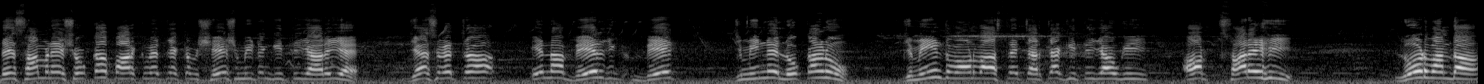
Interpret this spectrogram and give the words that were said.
ਦੇ ਸਾਹਮਣੇ ਸ਼ੋਕਾ ਪਾਰਕ ਵਿੱਚ ਇੱਕ ਵਿਸ਼ੇਸ਼ ਮੀਟਿੰਗ ਕੀਤੀ ਜਾ ਰਹੀ ਹੈ। ਜਿਸ ਵਿੱਚ ਇਹਨਾਂ ਬੇਰ ਬੇ ਜ਼ਮੀਨੇ ਲੋਕਾਂ ਨੂੰ ਜ਼ਮੀਨ ਦਿਵਾਉਣ ਵਾਸਤੇ ਚਰਚਾ ਕੀਤੀ ਜਾਊਗੀ ਔਰ ਸਾਰੇ ਹੀ ਲੋੜਵੰਦ ਆ,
